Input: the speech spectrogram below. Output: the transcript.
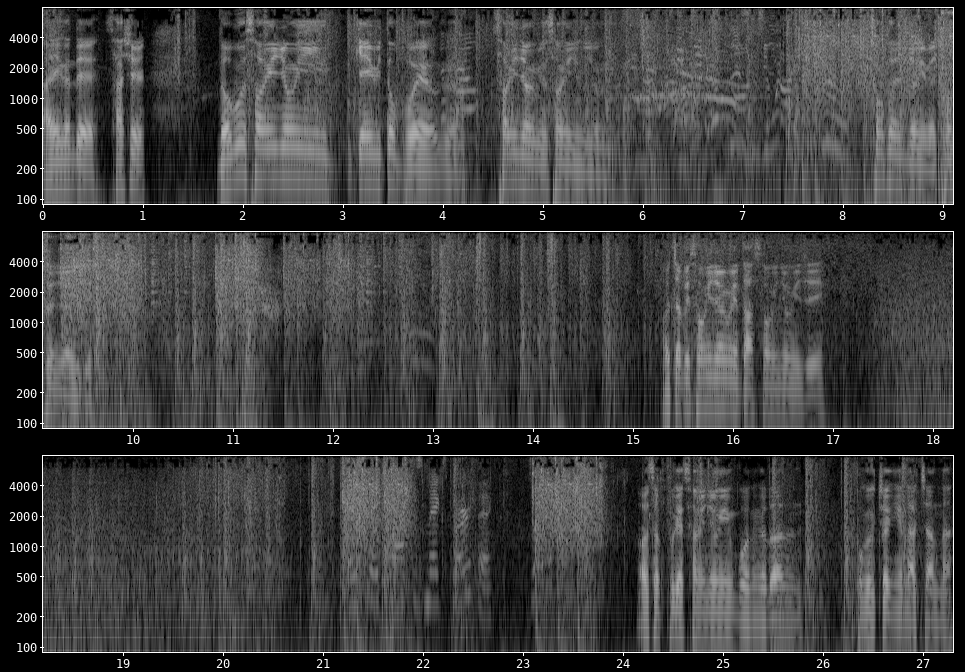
아니 근데 사실 너무 성인용인 게임이 또 뭐예요 그 성인용이면 성인용이고. 청소년용이면 청소년용이지. 어차피 성인용이면 다 성인용이지. 어설프게 성인용이 보는 것보다는 본격적인 게 낫지 않나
